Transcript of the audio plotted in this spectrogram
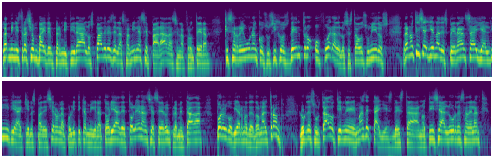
La administración Biden permitirá a los padres de las familias separadas en la frontera que se reúnan con sus hijos dentro o fuera de los Estados Unidos. La noticia llena de esperanza y alivia a quienes padecieron la política migratoria de tolerancia cero implementada por el gobierno de Donald Trump. Lourdes Hurtado tiene más detalles de esta noticia. Lourdes, adelante.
